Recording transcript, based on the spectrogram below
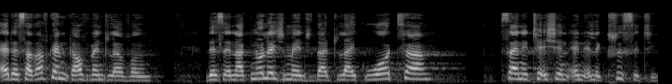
at a South African government level, there's an acknowledgement that like water, sanitation, and electricity,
